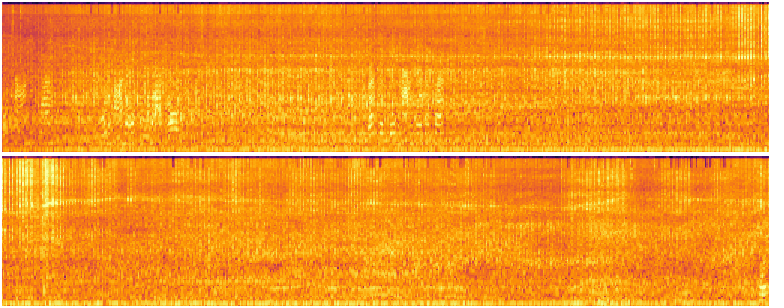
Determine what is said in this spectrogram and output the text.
รถหางดีกว่ารถหางเราสู่ลากเรารักกับรถหางไว้นะครับ โอ้ย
